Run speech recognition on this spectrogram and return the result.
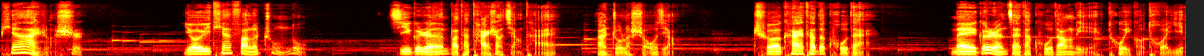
偏爱惹事。有一天犯了众怒，几个人把他抬上讲台，按住了手脚，扯开他的裤带，每个人在他裤裆里吐一口唾液。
